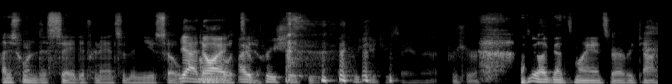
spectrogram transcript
I just wanted to say a different answer than you. So yeah, no, I, I appreciate you. I appreciate you saying that for sure. I feel like that's my answer every time.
